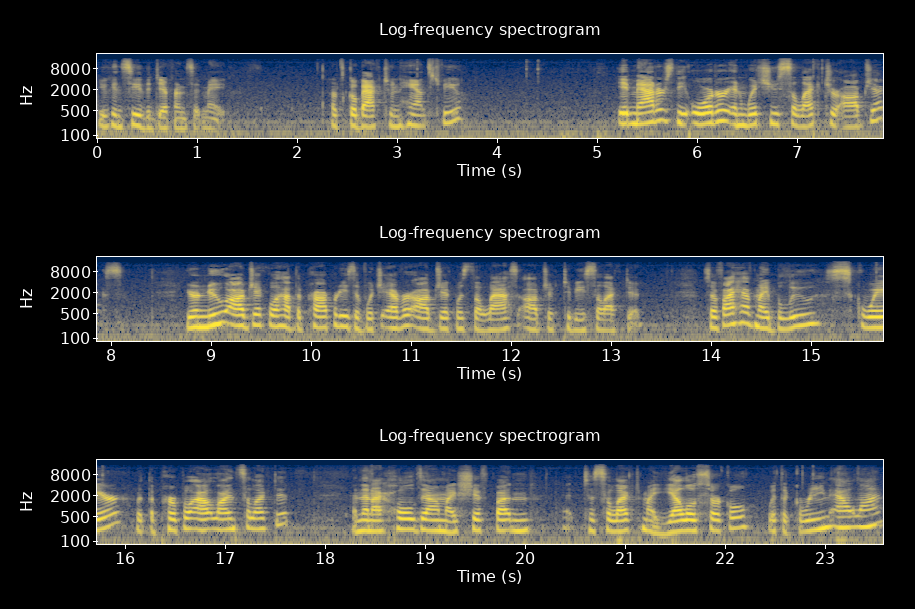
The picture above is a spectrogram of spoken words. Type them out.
you can see the difference it made. Let's go back to enhanced view. It matters the order in which you select your objects. Your new object will have the properties of whichever object was the last object to be selected. So if I have my blue square with the purple outline selected, and then I hold down my shift button to select my yellow circle with a green outline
